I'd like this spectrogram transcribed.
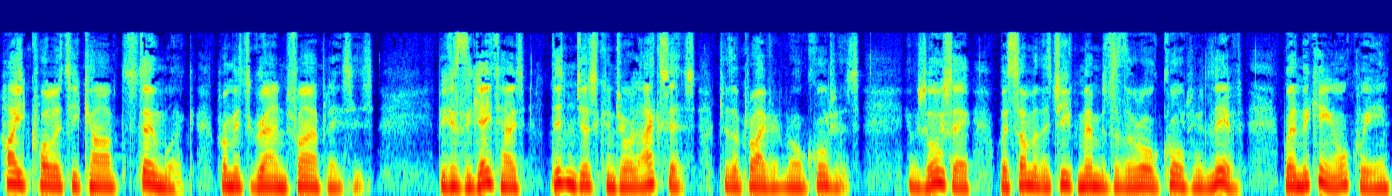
high quality carved stonework from its grand fireplaces, because the gatehouse didn't just control access to the private royal quarters, it was also where some of the chief members of the royal court would live when the king or queen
